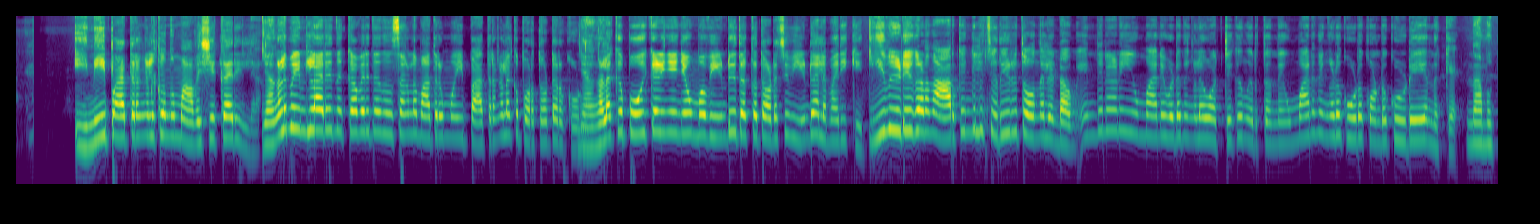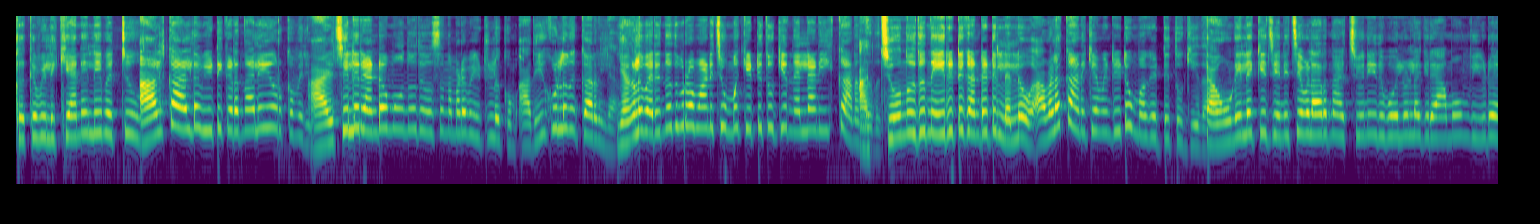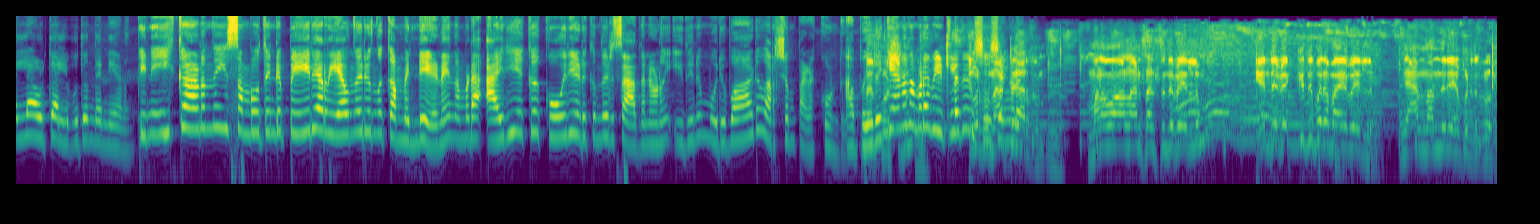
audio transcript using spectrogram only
ഇനി ഈ പാത്രങ്ങൾക്കൊന്നും ആവശ്യക്കാരില്ല. ഞങ്ങൾ പെൺപിള്ളാരെ നിൽക്കാൻ വരുന്ന ദിവസങ്ങൾ മാത്രം ഈ പാത്രങ്ങളൊക്കെ പുറത്തോട്ട് ഇറക്കും ഞങ്ങളൊക്കെ പോയി കഴിഞ്ഞ് കഴിഞ്ഞാൽ ഉമ്മ വീണ്ടും ഇതൊക്കെ തുടച്ച് വീണ്ടും അലമാരിക്കും ഈ വീഡിയോ കാണുന്ന ആർക്കെങ്കിലും ചെറിയൊരു തോന്നലുണ്ടാവും. എന്തിനാണ് ഈ ഉമ്മാനെ ഇവിടെ നിങ്ങൾ ഒറ്റയ്ക്ക് നിർത്തുന്നത് ഉമ്മാനെ നിങ്ങളുടെ കൂടെ കൊണ്ടുകൂടേ എന്നൊക്കെ. നമുക്കൊക്കെ വിളിക്കാനല്ലേ പറ്റൂ. ആൾക്കാളുടെ വീട്ടിൽ കിടന്നാലേ ഉറക്കം വരും. ആഴ്ചയിൽ രണ്ടോ മൂന്നോ ദിവസം നമ്മുടെ വീട്ടിൽ നിൽക്കും. അതിൽ കൂടുതൽ നിൽക്കാറില്ല. ഞങ്ങൾ വരുന്നത് പ്രമാണിച്ച് ഉമ്മ കെട്ടിത്തൂക്കിയ നെല്ലാണ് ഈ കാണുന്നത്. അച്ചുവൊന്നും ഇത് നേരിട്ട് കണ്ടിട്ടില്ലല്ലോ. അവളെ കാണിക്കാൻ വേണ്ടിയിട്ട് ഉമ്മ കെട്ടിത്തൂക്കിയത്. ടൗണിലൊക്കെ ജനിച്ച് വളർന്ന അച്ചുവിന് ഇതുപോലുള്ള ഗ്രാമവും വീടും എല്ലാം അവൾക്ക് അത്ഭുതം തന്നെയാണ്. പിന്നെ ഈ കാണുന്ന ഈ സംഭവത്തിന്റെ പേര് അറിയാവുന്നവരൊന്ന് കമന്റ് ചെയ്യണേ. നമ്മുടെ അരിയൊക്കെ കോരി എടുക്കുന്ന ഒരു സാധനമാണ്. ഇതിനും ഒരുപാട് വർഷം പഴക്കമുണ്ട്. അപ്പൊ ഇതൊക്കെയാണ് നമ്മുടെ വീട്ടിലെ വിശേഷങ്ങൾ. മണവാളാൻ സൽസിന്റെ പേരിലും എന്റെ വ്യക്തിപരമായ പേരിലും ഞാൻ നന്ദി രേഖപ്പെടുത്തിക്കൊള്ളുന്നു.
